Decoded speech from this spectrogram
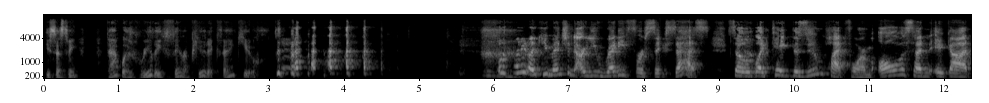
he says to me, "That was really therapeutic. Thank you." Well, it's funny, like you mentioned, are you ready for success? So, like, take the Zoom platform. All of a sudden, it got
